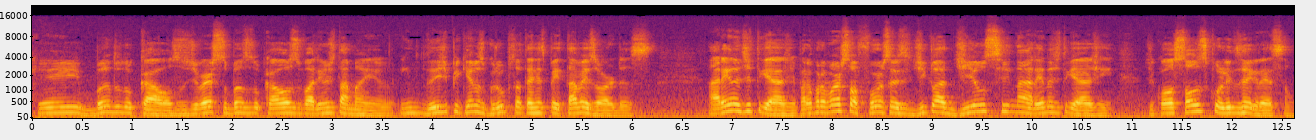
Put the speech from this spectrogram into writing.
Ok, Bando do Caos. Os diversos bandos do caos variam de tamanho, indo desde pequenos grupos até respeitáveis hordas. Arena de triagem. Para provar sua força, eles digladiam-se na arena de triagem, de qual só os escolhidos regressam.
